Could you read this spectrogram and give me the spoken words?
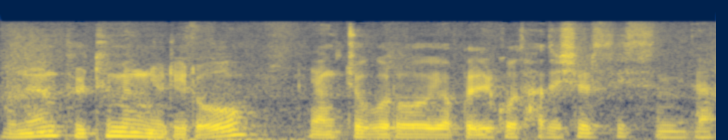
문은 불투명 유리로 양쪽으로 열고 닫으실 수 있습니다.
